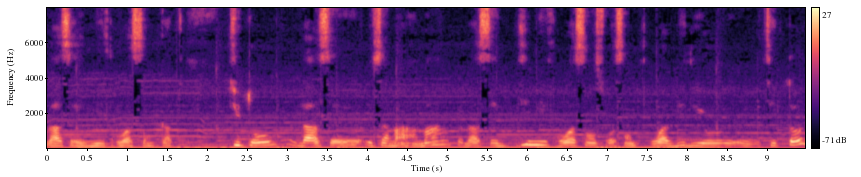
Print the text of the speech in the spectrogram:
là c'est 1304 tuto, là c'est Oussama Hamar, là c'est 10 363 vidéos euh, TikTok,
